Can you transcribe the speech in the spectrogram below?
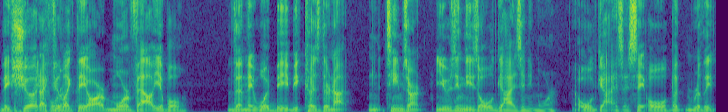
they should. I feel it. like they are more valuable than they would be because they're not teams aren't using these old guys anymore. Old guys, I say old, but really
